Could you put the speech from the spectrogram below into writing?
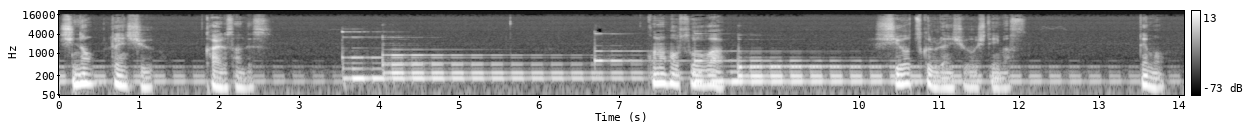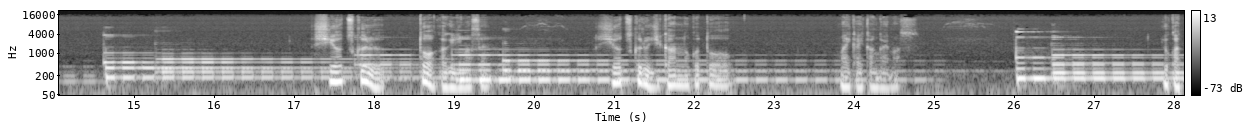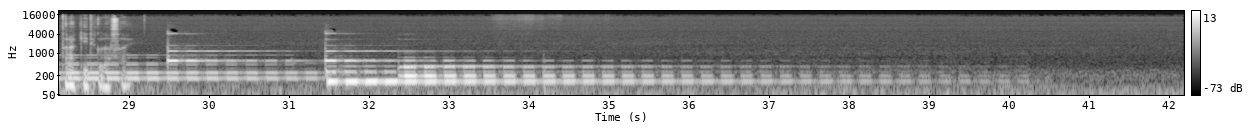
詩の練習カエルさんです。この放送は詩を作る練習をしています。でも詩を作るとは限りません。詩を作る時間のことを毎回考えます。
